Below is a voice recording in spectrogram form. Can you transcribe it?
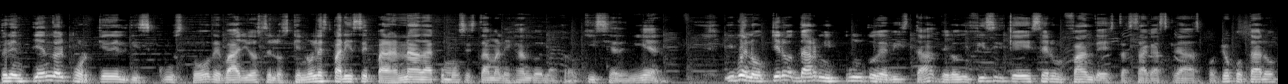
pero entiendo el porqué del disgusto de varios de los que no les parece para nada cómo se está manejando la franquicia de Nier. Y bueno, quiero dar mi punto de vista de lo difícil que es ser un fan de estas sagas creadas por Yoko Taro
